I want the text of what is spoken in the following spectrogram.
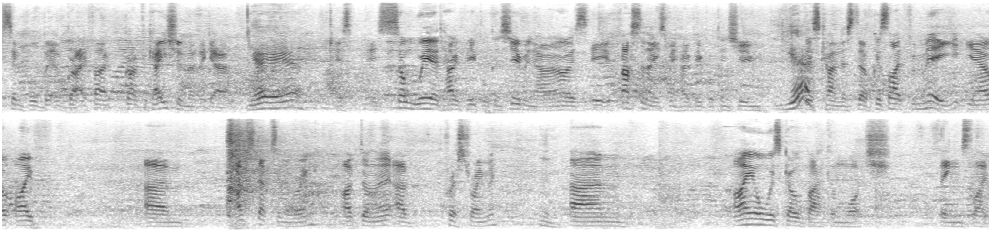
simple bit of gratifi- gratification that they get. yeah, yeah, yeah. It's, it's so weird how people consume it now. It's, it fascinates me how people consume Yeah. this kind of stuff. Because, like for me, you know, I've um, I've stepped in the ring. I've done it. I've Chris trained me. Um, I always go back and watch things like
